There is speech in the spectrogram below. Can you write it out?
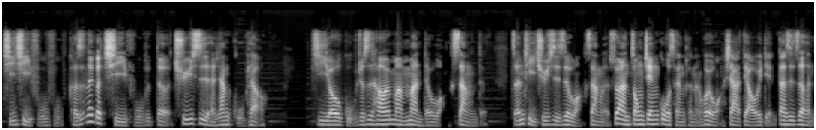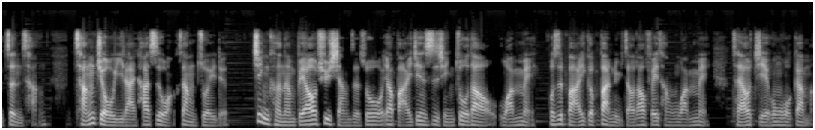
起起伏伏。可是那个起伏的趋势很像股票，绩优股就是它会慢慢的往上的，整体趋势是往上的。虽然中间过程可能会往下掉一点，但是这很正常。长久以来它是往上追的。尽可能不要去想着说要把一件事情做到完美，或是把一个伴侣找到非常完美才要结婚或干嘛。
